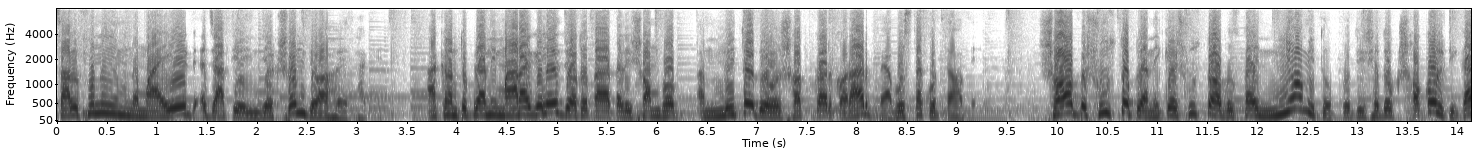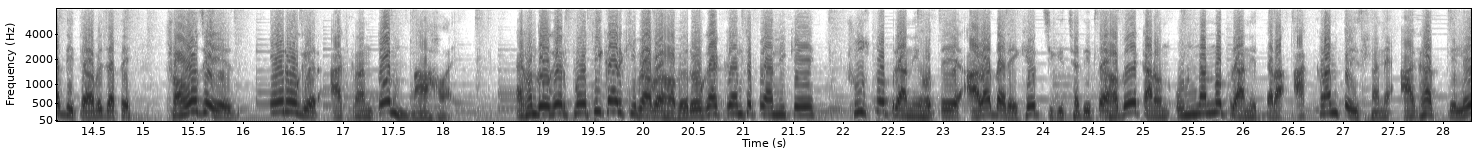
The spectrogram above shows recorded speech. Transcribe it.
সালফোনিমাইড জাতীয় ইনজেকশন দেওয়া হয়ে থাকে। আক্রান্ত প্রাণী মারা গেলে যত তাড়াতাড়ি সম্ভব মৃতদেহ সৎকার করার ব্যবস্থা করতে হবে। সব সুস্থ প্রাণীকে সুস্থ অবস্থায় নিয়মিত প্রতিষেধক সকল টিকা দিতে হবে যাতে সহজে এ রোগের আক্রান্ত না হয়। এখন রোগের প্রতিকার কীভাবে হবে? রোগাক্রান্ত প্রাণীকে সুস্থ প্রাণী হতে আলাদা রেখে চিকিৎসা দিতে হবে, কারণ অন্যান্য প্রাণীর দ্বারা আক্রান্ত স্থানে আঘাত পেলে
